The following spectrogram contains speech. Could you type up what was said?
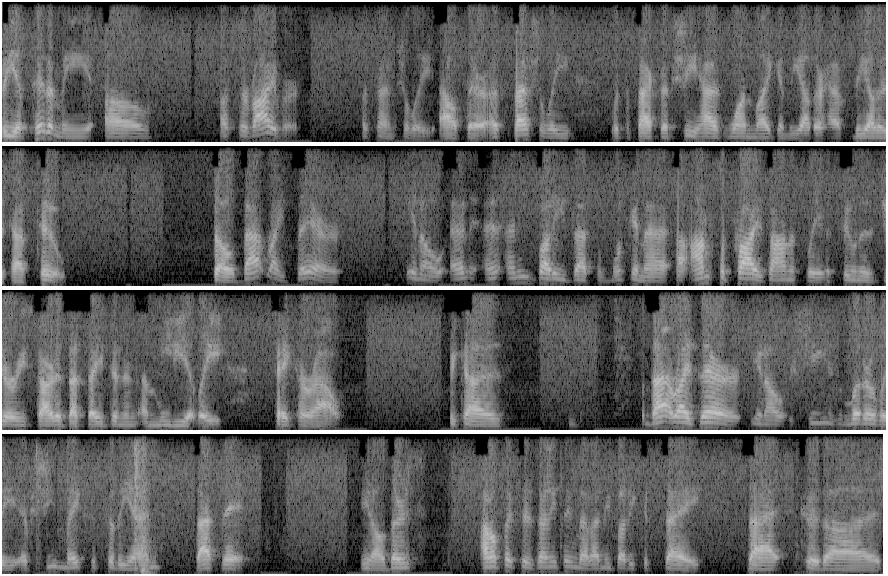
the epitome of a survivor essentially out there especially with the fact that she has one leg and the other have the others have two. So that right there you know and anybody that's looking at i'm surprised honestly as soon as jury started that they didn't immediately take her out. Because that right there, you know, she's literally if she makes it to the end, that's it. You know, there's I don't think there's anything that anybody could say that could uh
